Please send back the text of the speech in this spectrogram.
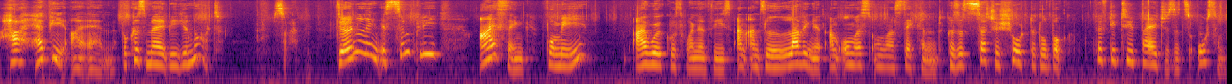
how happy I am, because maybe you're not. So, journaling is simply, I think, for me, I work with one of these and I'm loving it. I'm almost on my second because it's such a short little book 52 pages. It's awesome.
